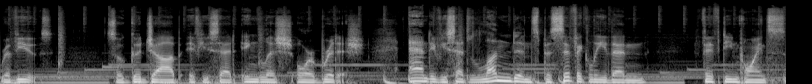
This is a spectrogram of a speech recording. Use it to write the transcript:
reviews. So, good job if you said English or British. And if you said London specifically, then 15 points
